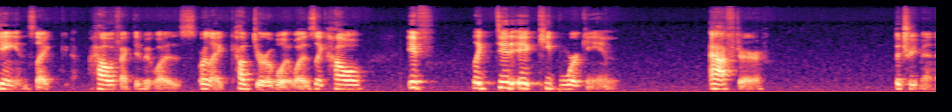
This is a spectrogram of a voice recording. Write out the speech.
gains, like how effective it was, or like how durable it was, like how if like did it keep working after the treatment.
